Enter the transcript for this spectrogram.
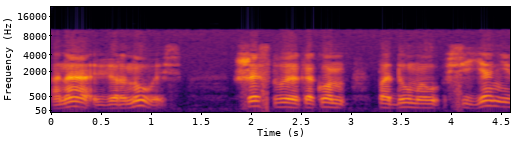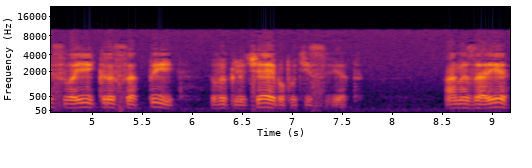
Она вернулась, шествуя, как он подумал в сиянии своей красоты, выключая по пути свет. А на заре,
